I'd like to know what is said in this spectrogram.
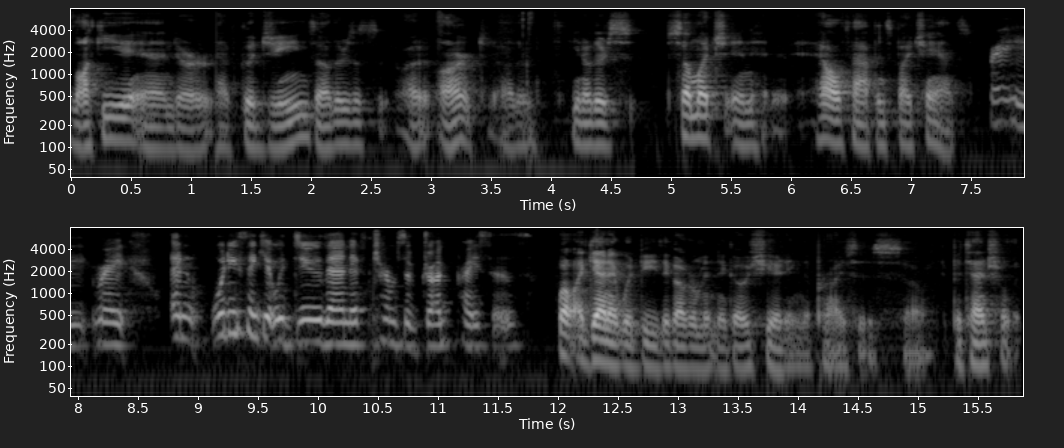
lucky and are have good genes. Others uh, aren't. Other, you know, there's so much in health happens by chance. Right, right. And what do you think it would do then, if in terms of drug prices? Well, again, it would be the government negotiating the prices. So potentially,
